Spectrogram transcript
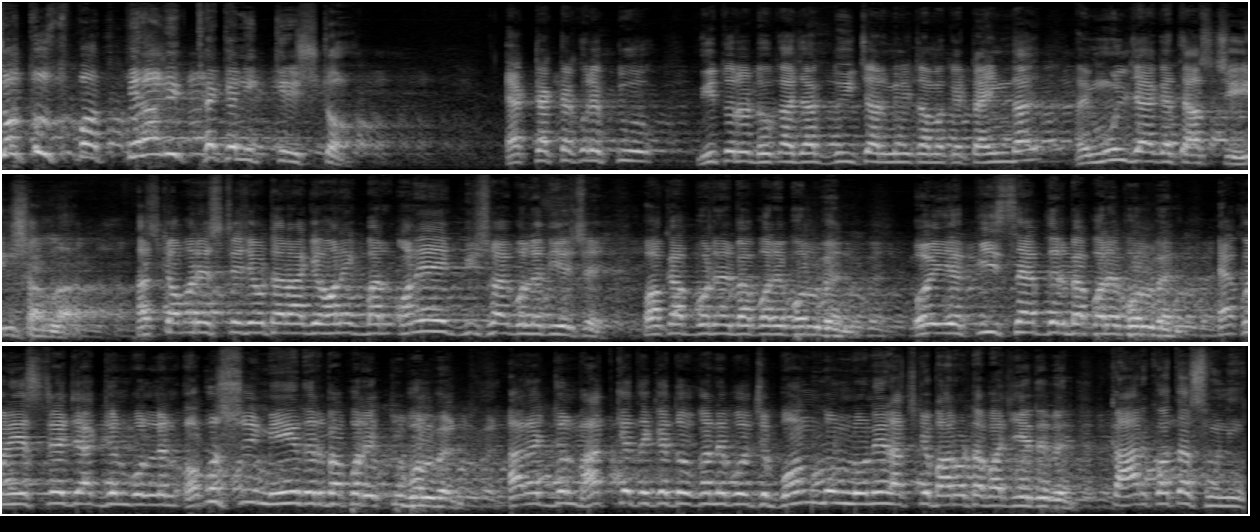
চতুষ্পদ প্রাণীর থেকে নিকৃষ্ট। একটা একটা করে একটু ভিতরে ঢোকা যাক, দুই, চার মিনিট আমাকে টাইম দেয়, আমি মূল জায়গাতে আসছি ইনশাল্লাহ আজকে আমার স্টেজে ওঠার আগে অনেকবার অনেক বিষয় বলে দিয়েছে ওয়াকাব বোর্ডের ব্যাপারে বলবেন, ওই পি সাহেবদের ব্যাপারে বলবেন। এখন স্টেজে একজন বললেন, অবশ্যই মেয়েদের ব্যাপারে একটু বলবেন। আর একজন ভাত খেতে খেতে ওখানে বলছে, বন্ধন লোনের আজকে বারোটা বাজিয়ে দেবেন। কার কথা শুনি?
